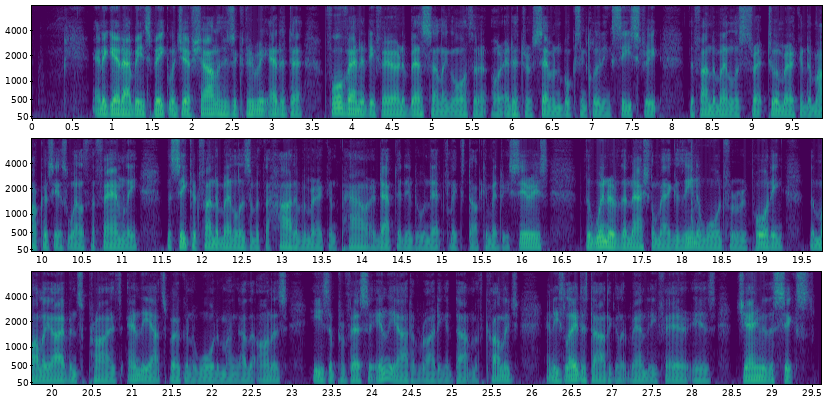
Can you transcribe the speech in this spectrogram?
And again, I've been speaking with Jeff Sharlet, who's a contributing editor for Vanity Fair and a best-selling author or editor of seven books, including C Street, The Fundamentalist Threat to American Democracy, as well as The Family, The Secret Fundamentalism at the Heart of American Power, adapted into a Netflix documentary series, the winner of the National Magazine Award for Reporting, the Molly Ivins Prize, and the Outspoken Award, among other honors. He's a professor in the art of writing at Dartmouth College, and his latest article at Vanity Fair is January the 6th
